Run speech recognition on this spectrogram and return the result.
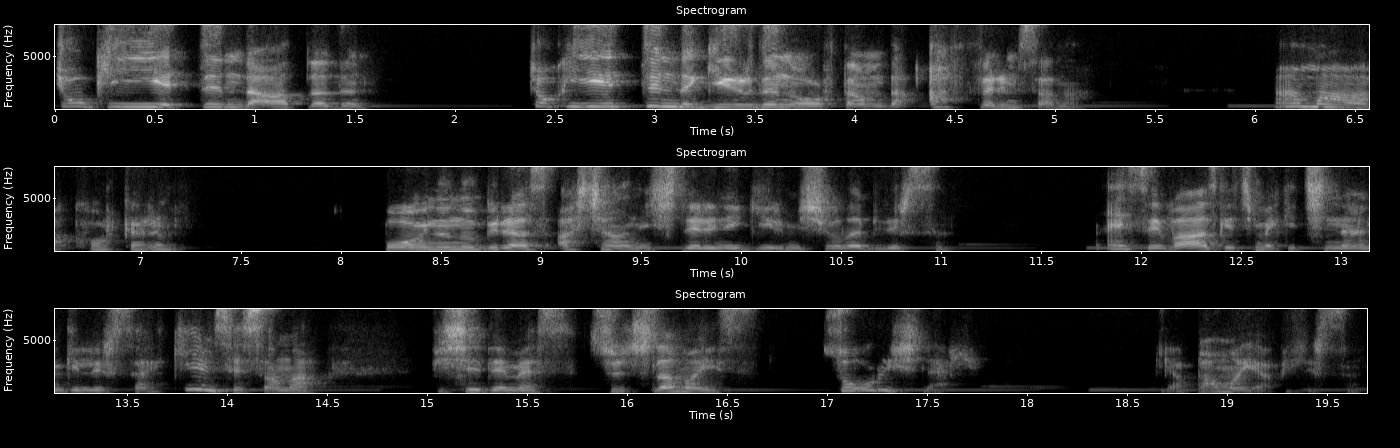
çok iyi ettin de atladın. Çok iyi ettin de girdin ortamda. Aferin sana. Ama korkarım. Boynunu biraz aşan işlerine girmiş olabilirsin. Neyse vazgeçmek içinden gelirse kimse sana bir şey demez. Suçlamayız. Zor işler. Yapamayabilirsin.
